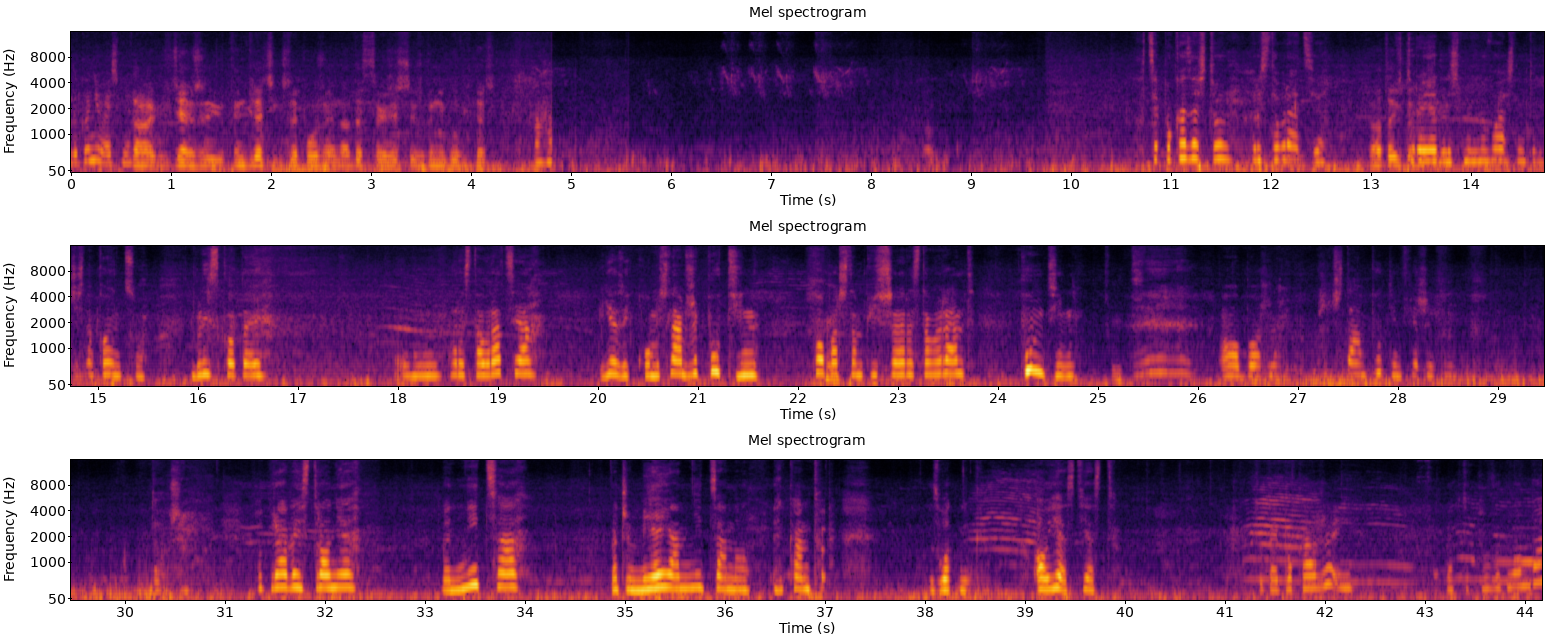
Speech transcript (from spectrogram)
Dogoniłeś mnie. Tak, widziałem, że ten bilecik źle położyłem na desce, jeszcze już go nie było widać. Chcę pokazać tą restaurację, No to już będzie- jedliśmy. No właśnie, to gdzieś na końcu. Blisko tej restauracja. Jezyku, myślałam, że Putin. Popatrz, tam pisze restaurant Puntin. O Boże, przeczytałam Putin w pierwszej chwili. Dobrze. Po prawej stronie Mennica, znaczy Miejannica, no, kantor, złotnik. O, jest, jest. Tutaj pokażę i jak to tu wygląda.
